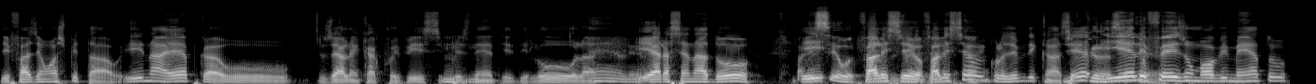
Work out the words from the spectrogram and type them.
de fazer um hospital. E na época o José Alencar, que foi vice-presidente uhum. de Lula, é, e era senador. Faleceu. E, faleceu, faleceu, é. inclusive de câncer. De câncer e, e ele é. fez um movimento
